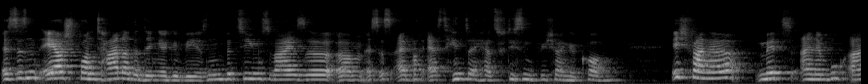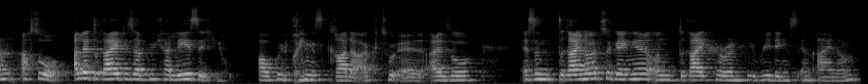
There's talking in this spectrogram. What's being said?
Es sind eher spontanere Dinge gewesen, beziehungsweise ähm, es ist einfach erst hinterher zu diesen Büchern gekommen. Ich fange mit einem Buch an. Ach so, alle drei dieser Bücher lese ich auch übrigens gerade aktuell. Also es sind drei Neuzugänge und drei Currently Readings in einem.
